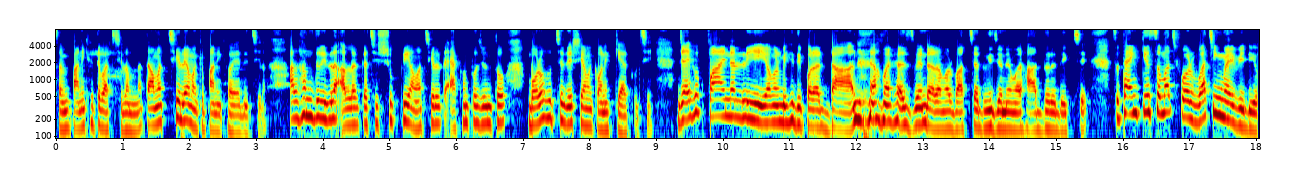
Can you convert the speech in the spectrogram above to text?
so আমি পানি খেতে পারছিলাম না। তো আমার ছেলে আমাকে পানি খাওয়াই দিচ্ছিল। আলহামদুলিল্লাহ, আল্লাহর কাছে শুক্রিয়া, আমার ছেলেটা এখন পর্যন্ত বড় হচ্ছে যে সে আমাকে অনেক কেয়ার করছে। যাই হোক ফাইনালি আমার মেহেদি পড়ার ডান আমার হাজব্যান্ড আর আমার বাচ্চা দুইজনে আমার হাত ধরে দেখছে। So thank you so much for watching my video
